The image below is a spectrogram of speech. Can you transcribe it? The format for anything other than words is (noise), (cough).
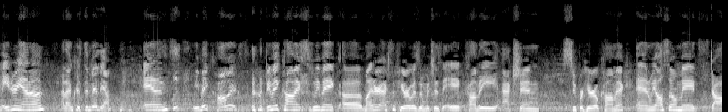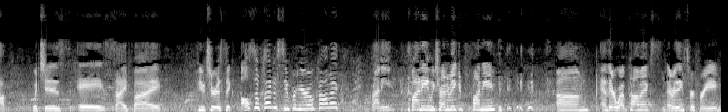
I'm Adriana, And I'm Kristen Van Dam. and (laughs) We make comics. (laughs) we make comics. We make uh, Minor Acts of Heroism, which is a comedy action superhero comic, and we also made Stop, which is a sci-fi futuristic, also kind of superhero comic. Funny. Funny. we try to make it funny. (laughs) Um, and they're web comics. Everything's for free.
